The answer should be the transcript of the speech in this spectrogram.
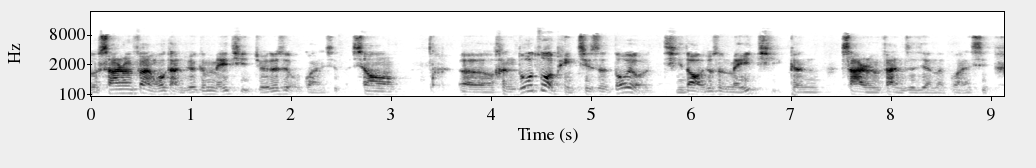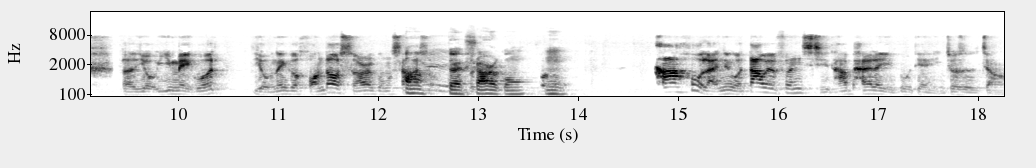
呃杀人犯，我感觉跟媒体绝对是有关系的，像。呃，很多作品其实都有提到，就是媒体跟杀人犯之间的关系。呃，有一美国有那个黄道十二宫杀啊手，，对，十二宫，嗯他后来那个大卫芬奇他拍了一部电影，就是讲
